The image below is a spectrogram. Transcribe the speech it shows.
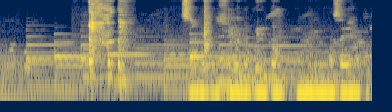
Sa akin ang sunod na kwento, ang masaya na to.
